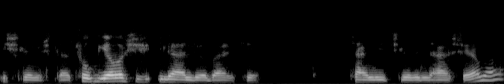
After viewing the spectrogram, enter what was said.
işlemişler. Çok yavaş ilerliyor belki kendi içlerinde her şey ama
